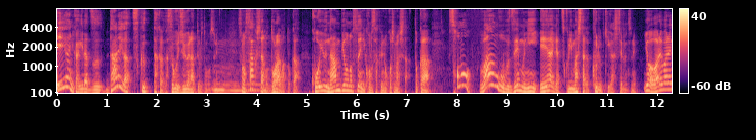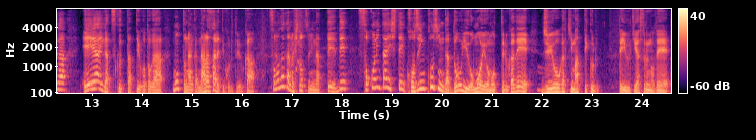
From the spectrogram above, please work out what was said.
AI に限らず誰が作ったかがすごい重要になってくると思うんですね。その作者のドラマとか、こういう難病の末にこの作品を残しましたとか、そのワンオブゼムに AI が作りましたが来る気がしてるんですね。要は我々が AI が作ったっていうことがもっとなんか鳴らされてくるというか、その中の一つになって、で、そこに対して個人個人がどういう思いを持ってるかで需要が決まってくる。っていう気がするので、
